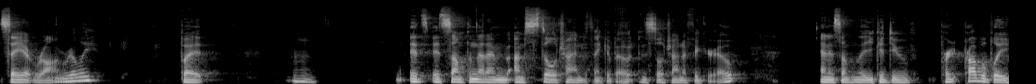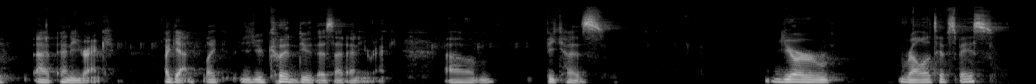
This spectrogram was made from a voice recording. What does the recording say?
say it wrong really. But Mhm. it's it's something that i'm i'm still trying to think about and still trying to figure out and it's something that you could do pr- probably at any rank again like you could do this at any rank um, because your relative space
